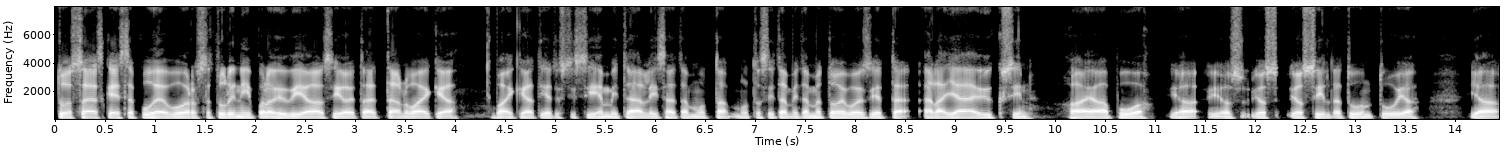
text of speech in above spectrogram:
Tuossa äskeisessä puheenvuorossa tuli niin paljon hyviä asioita, että on vaikea, vaikea tietysti siihen mitään lisätä, mutta, mutta sitä mitä mä toivoisin, että älä jää yksin, hae apua ja jos, jos, jos siltä tuntuu ja, ja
